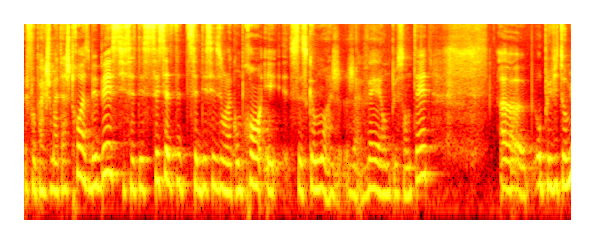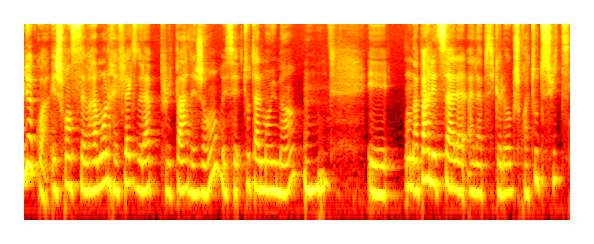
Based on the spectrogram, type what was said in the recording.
il faut pas que je m'attache trop à ce bébé. Si c'est cette, décision-là qu'on prend, et c'est ce que moi j'avais en plus en tête, euh, au plus vite au mieux, quoi. Et je pense que c'est vraiment le réflexe de la plupart des gens, et c'est totalement humain. Mm-hmm. Et on a parlé de ça à la, psychologue, je crois, tout de suite.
